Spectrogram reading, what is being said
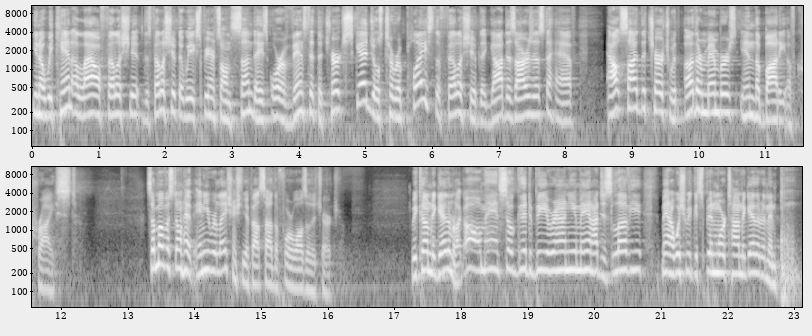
you know, we can't allow fellowship, the fellowship that we experience on Sundays or events that the church schedules to replace the fellowship that God desires us to have outside the church with other members in the body of Christ. Some of us don't have any relationship outside the four walls of the church. We come together and we're like, oh man, so good to be around you, man. I just love you. Man, I wish we could spend more time together. And then,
